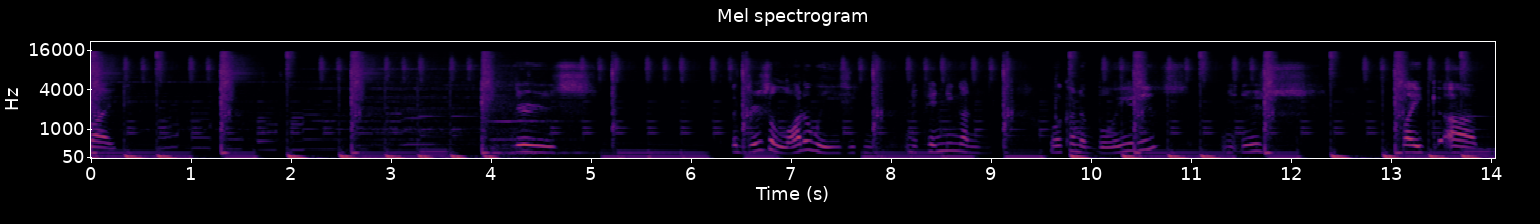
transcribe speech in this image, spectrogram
Like, there's there's a lot of ways you can depending on what kind of bully it is. There's like um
